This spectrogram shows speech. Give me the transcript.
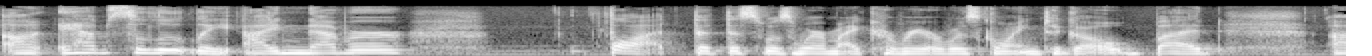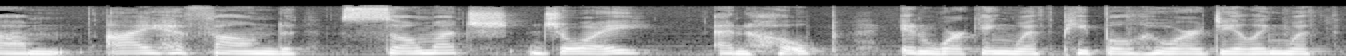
Uh, absolutely. I never thought that this was where my career was going to go, but um, I have found so much joy and hope in working with people who are dealing with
